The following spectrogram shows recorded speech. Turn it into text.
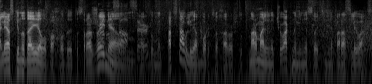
Аляске надоело, походу, это сражение. Он так думает, подставлю я борт, все хорош. Тут нормальный чувак на Миннесоте, мне пора сливаться.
